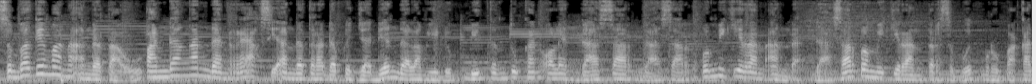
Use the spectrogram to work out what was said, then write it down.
Sebagaimana Anda tahu, pandangan dan reaksi Anda terhadap kejadian dalam hidup ditentukan oleh dasar-dasar pemikiran Anda. Dasar pemikiran tersebut merupakan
